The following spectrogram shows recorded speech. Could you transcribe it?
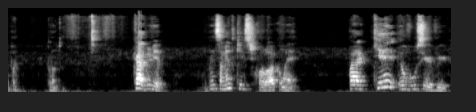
Opa, pronto. Cara, primeiro, o pensamento que eles te colocam é: para que eu vou servir?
